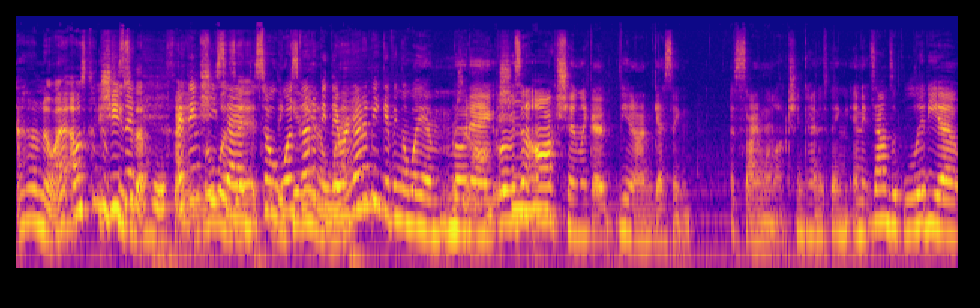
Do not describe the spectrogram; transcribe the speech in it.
I don't know. I, I was kind of She confused said- with that whole thing. I think she said so. It was gonna be it they were gonna be giving away a Monet. It was an auction, like a you know I'm guessing a silent auction kind of thing. And it sounds like Lydia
